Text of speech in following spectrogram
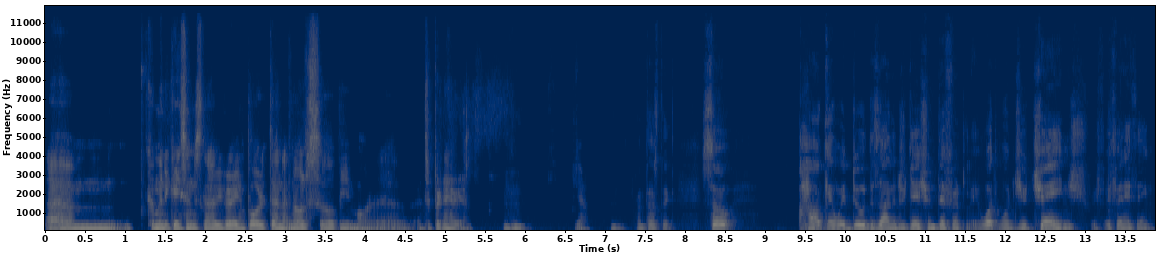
um, communication is going to be very important and also be more uh, entrepreneurial. Mm -hmm. Yeah. Fantastic. So how can we do design education differently? What would you change, if, if anything,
